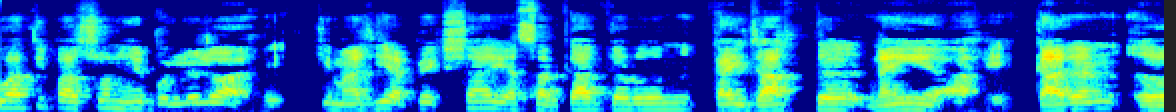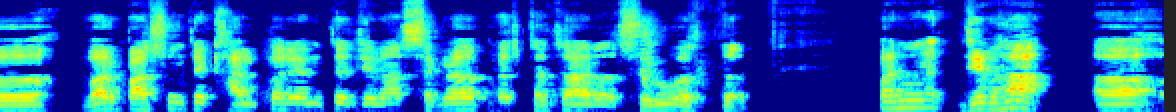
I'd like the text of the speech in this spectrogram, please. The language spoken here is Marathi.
सुरुवातीपासून हे बोललेलो आहे की माझी अपेक्षा या सरकारकडून काही जास्त नाही आहे. कारण वरपासून ते खालपर्यंत जेव्हा सगळं भ्रष्टाचार सुरू असतं पण जेव्हा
